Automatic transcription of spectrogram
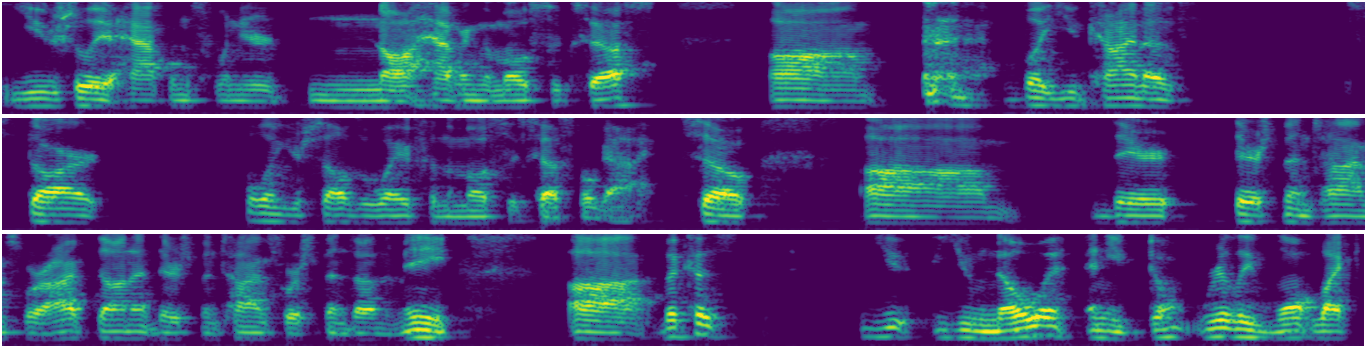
usually it happens when you're not having the most success. Um, but you kind of start pulling yourselves away from the most successful guy. So um, there there's been times where I've done it. There's been times where it's been done to me uh, because you you know it and you don't really want like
